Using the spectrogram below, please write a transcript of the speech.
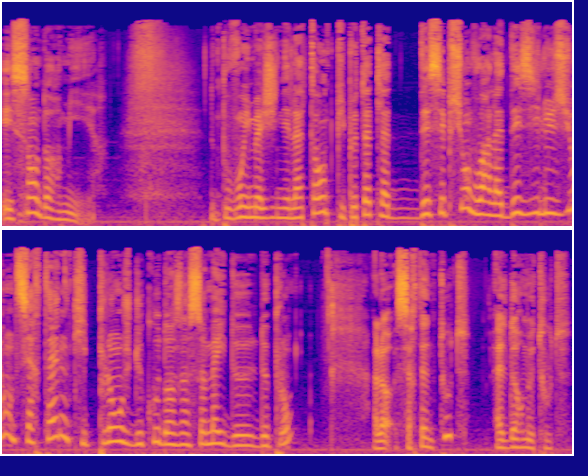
et s'endormirent. Nous pouvons imaginer l'attente, puis peut-être la déception, voire la désillusion de certaines qui plongent du coup dans un sommeil de, plomb. Alors certaines toutes, elles dorment toutes.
